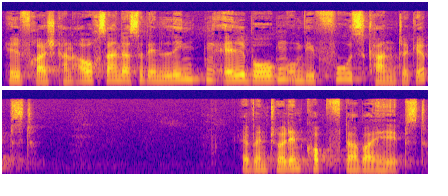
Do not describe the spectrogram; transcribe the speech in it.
Hilfreich kann auch sein, dass du den linken Ellbogen um die Fußkante gibst, eventuell den Kopf dabei hebst.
